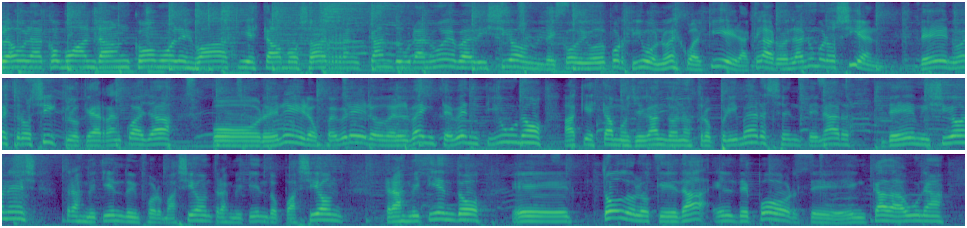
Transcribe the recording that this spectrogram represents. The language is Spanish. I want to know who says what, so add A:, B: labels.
A: Hola, hola, ¿cómo andan? ¿Cómo les va? Aquí estamos arrancando una nueva edición de Código Deportivo. No es cualquiera, claro, es la número 100 de nuestro ciclo que arrancó allá por enero, febrero del 2021. Aquí estamos llegando a nuestro primer centenar de emisiones, transmitiendo información, transmitiendo pasión, transmitiendo eh, todo lo que da el deporte en cada una de,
